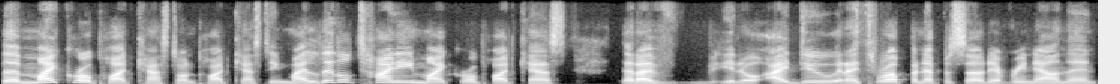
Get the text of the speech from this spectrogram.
the micro podcast on podcasting my little tiny micro podcast that i've you know i do and i throw up an episode every now and then.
